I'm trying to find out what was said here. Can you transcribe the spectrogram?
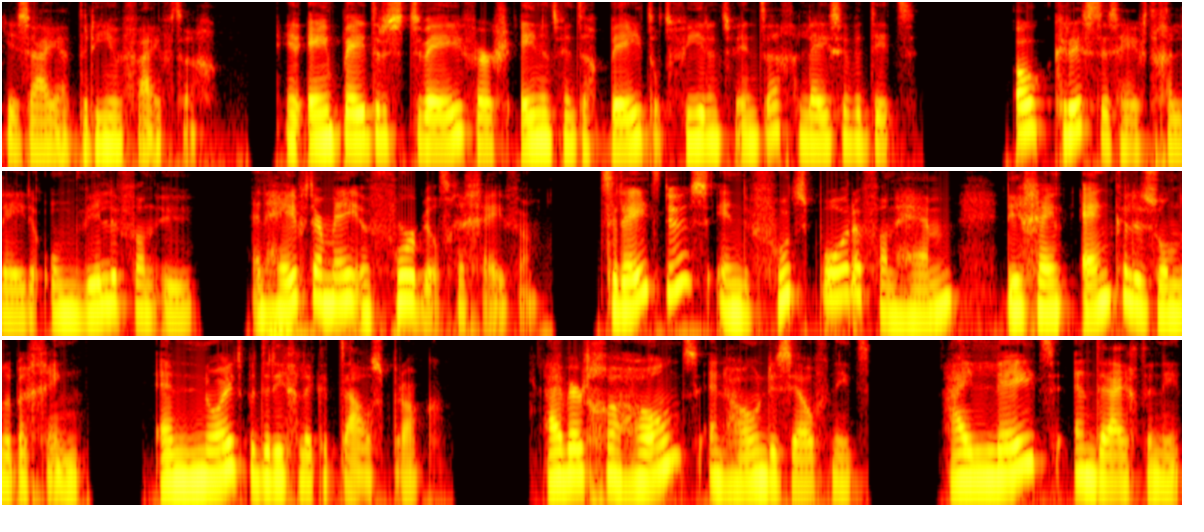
Jesaja 53. In 1 Petrus 2, vers 21b tot 24 lezen we dit. Ook Christus heeft geleden omwille van u en heeft daarmee een voorbeeld gegeven. Treed dus in de voetsporen van hem die geen enkele zonde beging en nooit bedrieglijke taal sprak. Hij werd gehoond en hoonde zelf niet. Hij leed en dreigde niet.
